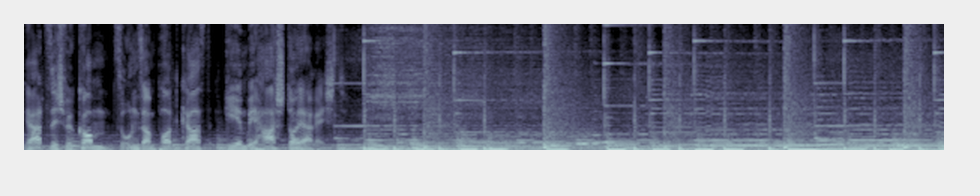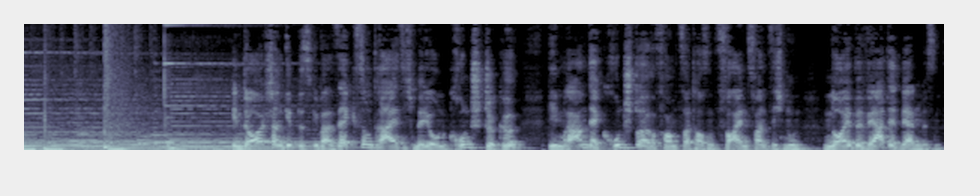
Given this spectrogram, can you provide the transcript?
Herzlich willkommen zu unserem Podcast GmbH Steuerrecht. In Deutschland gibt es über 36 Millionen Grundstücke, die im Rahmen der Grundsteuerreform 2022 nun neu bewertet werden müssen.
